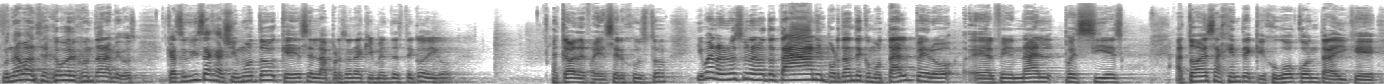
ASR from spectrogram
Pues nada más se acabo de contar, amigos. Kazuhisa Hashimoto, que es la persona que inventa este código, acaba de fallecer justo. Y bueno, no es una nota tan importante como tal, pero eh, al final, pues sí es a toda esa gente que jugó contra y que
